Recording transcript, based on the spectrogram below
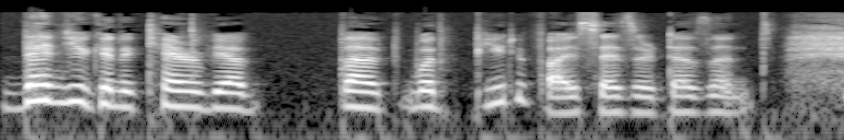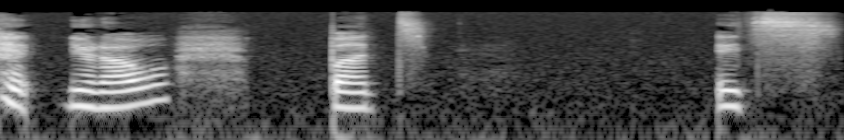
then you're gonna care about about what PewDiePie says or doesn't, you know. But it's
